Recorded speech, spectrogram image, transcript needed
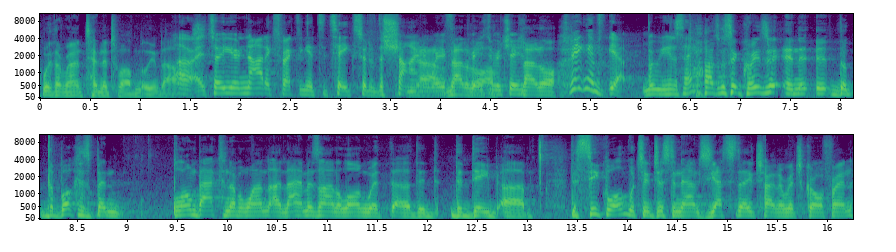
with around 10 to 12 million dollars. All right, so you're not expecting it to take sort of the shine No, away from not at Crazy all. Rich Asians? Not at all. Speaking of, yeah, what were you going to say? I was going to say crazy, and it, it, the, the book has been blown back to number one on Amazon, along with uh, the the, uh, the sequel, which they just announced yesterday, China Rich Girlfriend,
